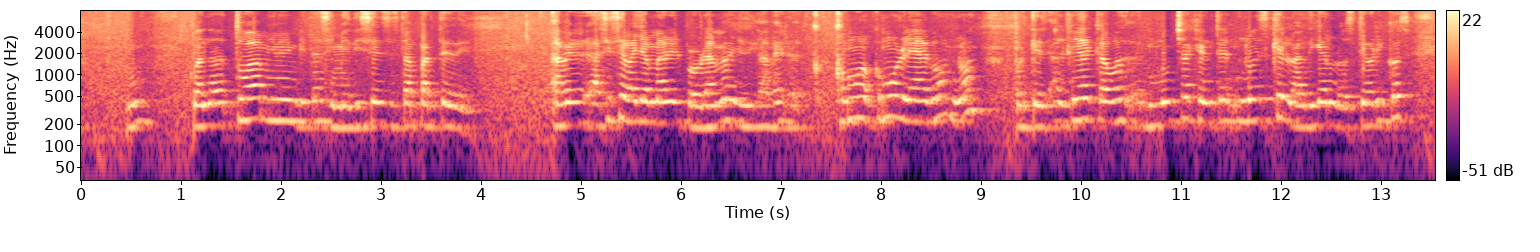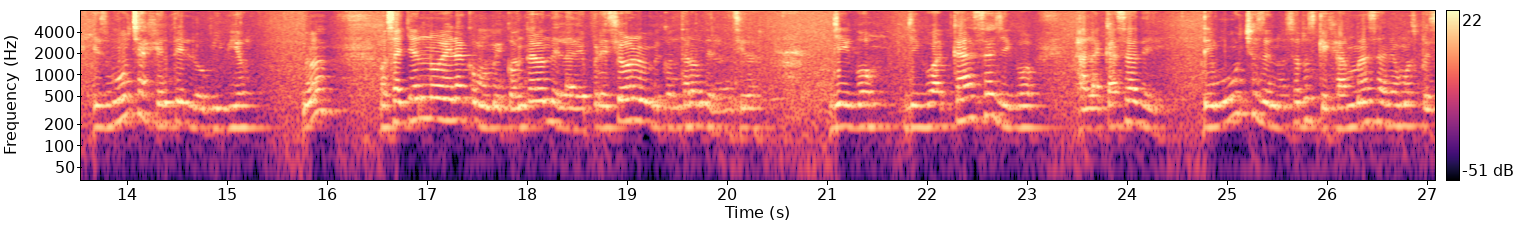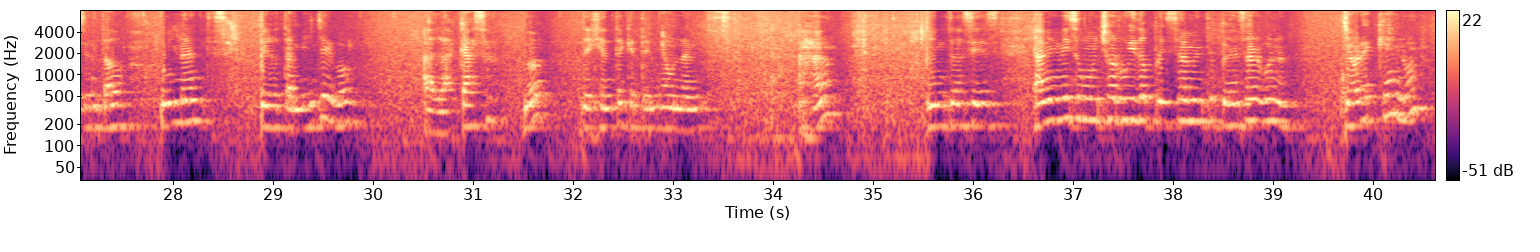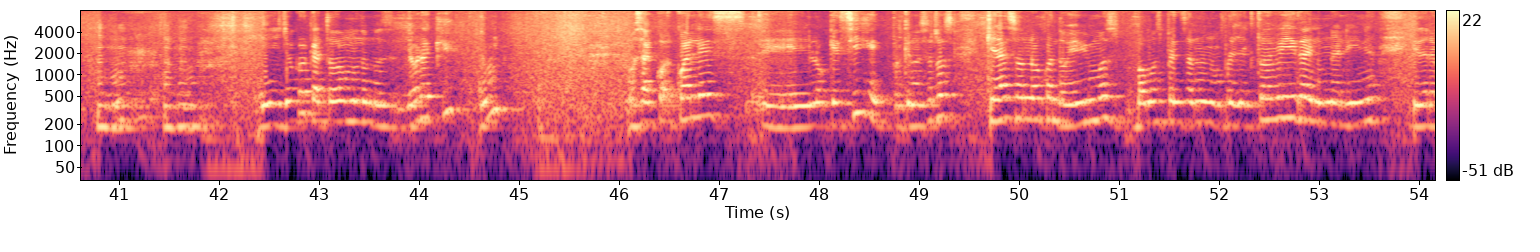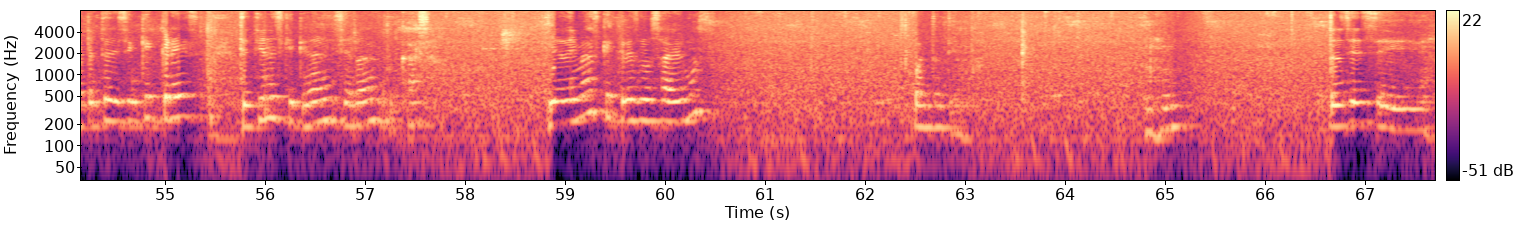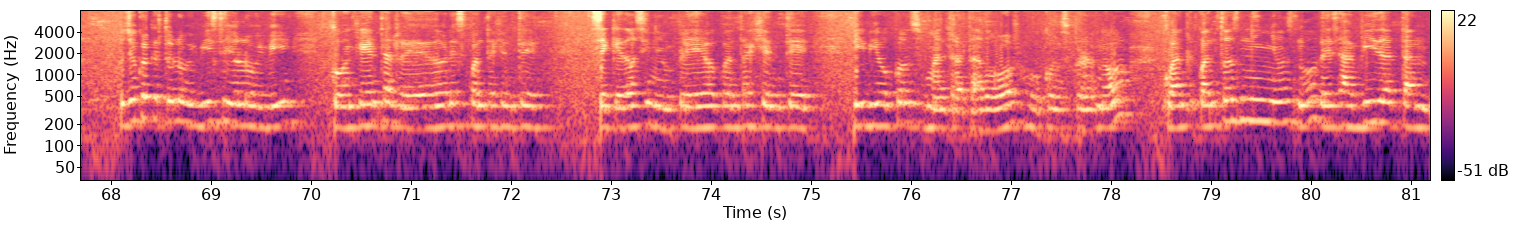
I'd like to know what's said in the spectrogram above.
Cuando tú a mí me invitas y me dices esta parte de, a ver, así se va a llamar el programa, yo digo, a ver, ¿cómo, cómo le hago? ¿no? Porque al fin y al cabo mucha gente, no es que lo digan los teóricos, es mucha gente lo vivió, ¿no? O sea, ya no era como me contaron de la depresión o me contaron de la ansiedad. Llegó, llegó a casa, llegó a la casa de, de muchos de nosotros que jamás habíamos presentado un antes, pero también llegó a la casa, ¿no? De gente que tenía un antes. Ajá. Entonces, a mí me hizo mucho ruido precisamente pensar, bueno, ¿y ahora qué, no? Y yo creo que a todo el mundo nos, ¿y ahora qué? ¿no? O sea, ¿cuál es eh, lo que sigue? Porque nosotros, quieras o no, cuando vivimos, vamos pensando en un proyecto de vida, en una línea, y de repente dicen, ¿qué crees? Te tienes que quedar encerrada en tu casa. Y además, ¿qué crees? No sabemos cuánto tiempo. Entonces, eh, pues yo creo que tú lo viviste, yo lo viví con gente alrededor, es cuánta gente se quedó sin empleo, cuánta gente vivió con su maltratador o con su, ¿no? ¿Cuántos niños, ¿no? De esa vida tan,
